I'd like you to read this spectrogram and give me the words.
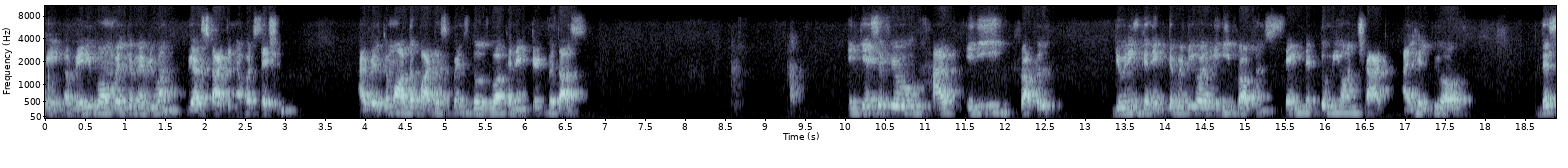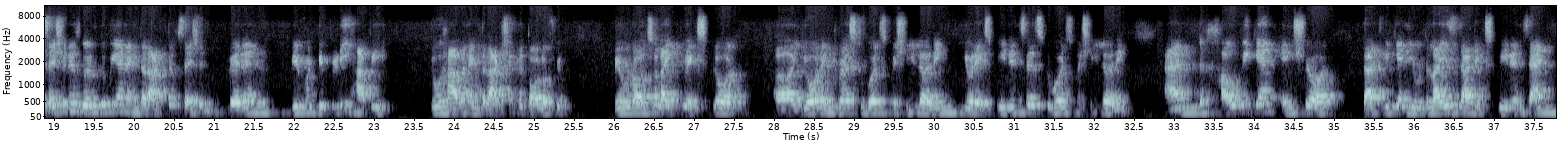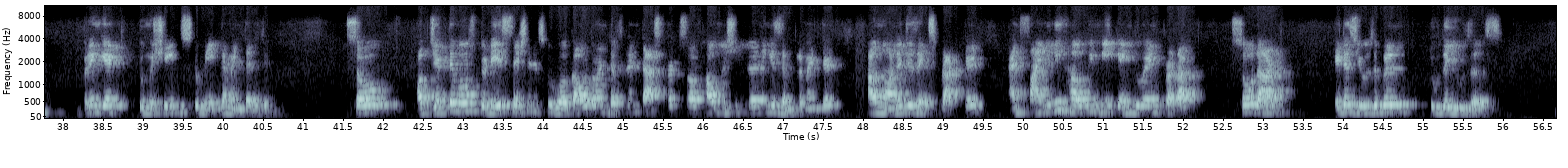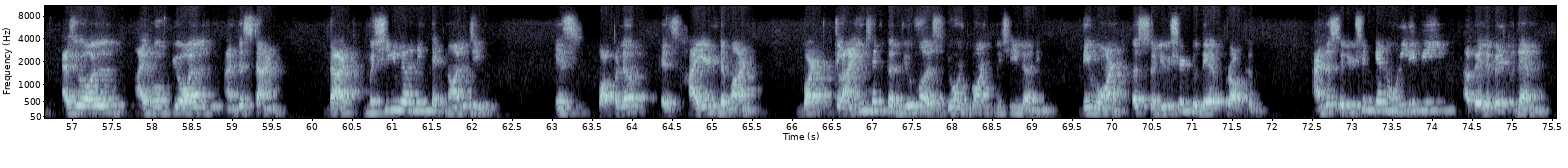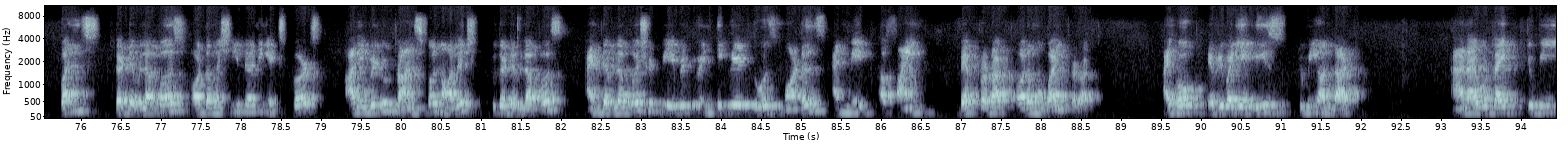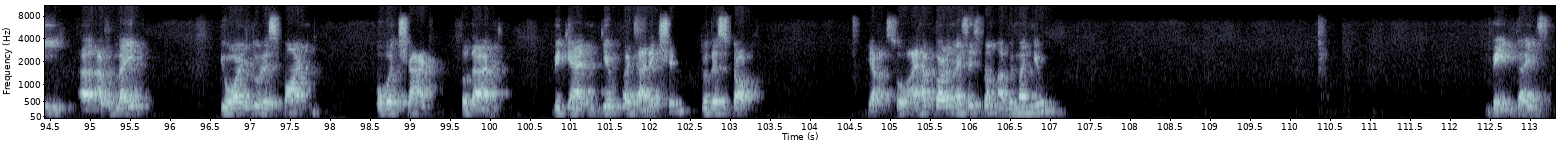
Okay, a very warm welcome everyone. We are starting our session. I welcome all the participants, those who are connected with us. In case if you have any trouble during connectivity or any problems, send it to me on chat. I'll help you out. This session is going to be an interactive session wherein we would be pretty happy to have an interaction with all of you. We would also like to explore uh, your interest towards machine learning, your experiences towards machine learning, and how we can ensure that we can utilize that experience and bring it to machines to make them intelligent. So objective of today's session is to work out on different aspects of how machine learning is implemented, how knowledge is extracted, and finally how we make end-to-end product so that it is usable to the users. As you all, I hope you all understand that machine learning technology is popular, is high in demand, but clients and consumers don't want machine learning. They want a solution to their problem. And the solution can only be available to them once the developers or the machine learning experts are able to transfer knowledge to the developers and developers should be able to integrate those models and make a fine web product or a mobile product. I hope everybody agrees to me on that. And I would like to be, uh, I would like you all to respond over chat so that we can give a direction to this talk. Yeah, so I have got a message from Abhimanyu. Wait, guys.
